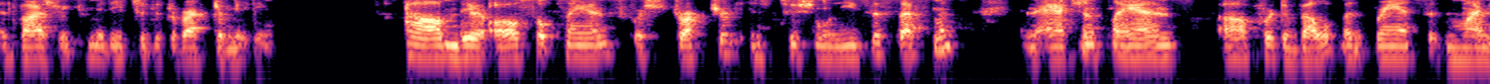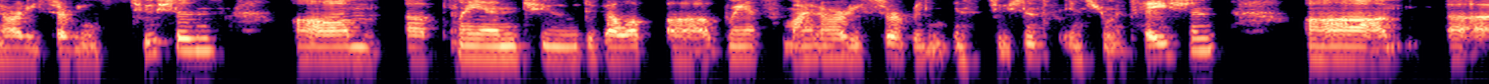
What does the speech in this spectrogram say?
advisory committee to the director meeting. Um, there are also plans for structured institutional needs assessments and action plans uh, for development grants at minority serving institutions, um, a plan to develop uh, grants for minority serving institutions for instrumentation, um, uh,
